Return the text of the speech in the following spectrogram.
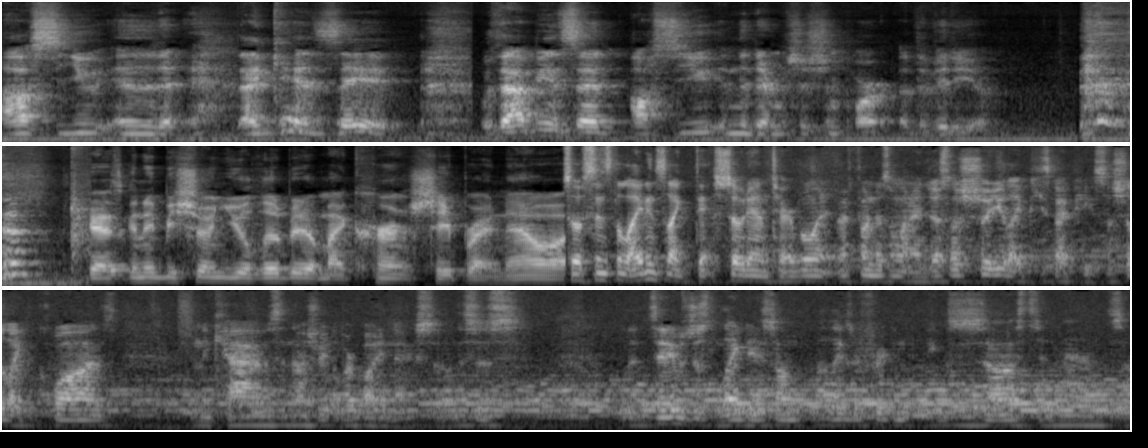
I'll see you in the, I can't say it. With that being said, I'll see you in the demonstration part of the video. Guys, gonna be showing you a little bit of my current shape right now. So since the lighting's like so damn terrible, my phone doesn't want to adjust. I'll show you like piece by piece. I'll show you like the quads and the calves, and I'll show you upper body next. So this is But today was just leg day, so my legs are freaking exhausted, man. So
